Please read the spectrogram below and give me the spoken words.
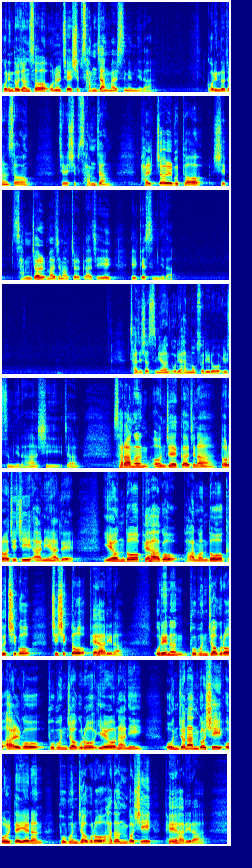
고린도전서 오늘 제 13장 말씀입니다. 고린도전서 제 13장 8절부터 13절 마지막 절까지 읽겠습니다. 찾으셨으면 우리 한 목소리로 읽습니다. 시작. 사랑은 언제까지나 떨어지지 아니하되 예언도 패하고 방언도 그치고 지식도 패하리라. 우리는 부분적으로 알고 부분적으로 예언하니 온전한 것이 올 때에는 부분적으로 하던 것이 패하리라.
